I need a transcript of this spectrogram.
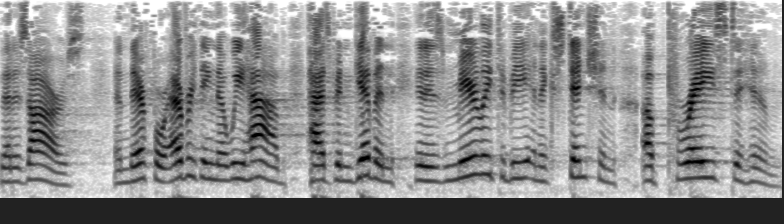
that is ours and therefore everything that we have has been given. It is merely to be an extension of praise to Him.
